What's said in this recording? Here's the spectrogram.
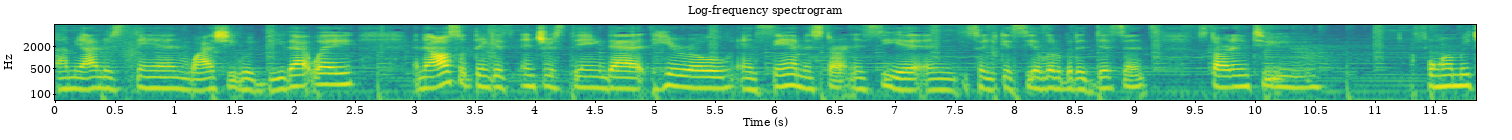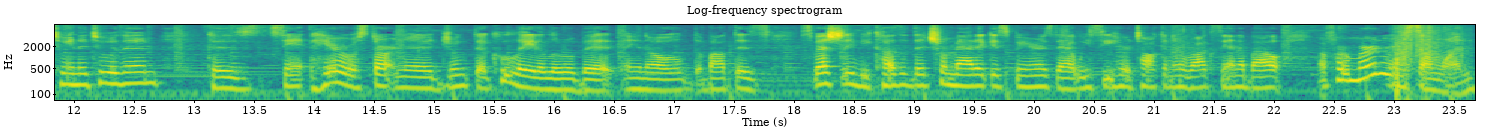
I mean, I understand why she would be that way. And I also think it's interesting that Hero and Sam is starting to see it, and so you can see a little bit of distance starting to form between the two of them. Because Hero's starting to drink the Kool Aid a little bit, you know, about this, especially because of the traumatic experience that we see her talking to Roxanne about of her murdering someone,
